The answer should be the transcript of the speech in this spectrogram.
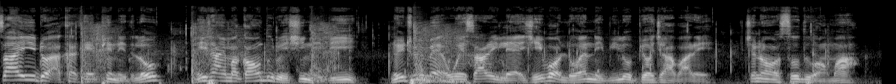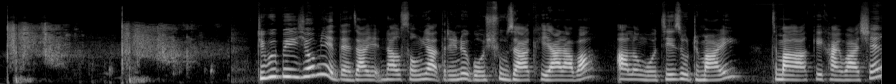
စားရေးအတွက်အခက်အခဲဖြစ်နေသလိုနေထိုင်မကောင်းသူတွေရှိနေပြီးနှွေးထွေးမဲ့အဝယ်စားတွေလည်းအရေးပေါ်လိုအပ်နေပြီလို့ပြောကြပါတယ်ကျွန်တော်စိုးသူအောင်ပါ DVB ရုပ်မြင်သံကြားရဲ့နောက်ဆုံးရသတင်းတွေကိုရှုစားခဲ့ရတာပါအားလုံးကိုကျေးဇူးတင်ပါတယ်ကျွန်မကကေခိုင်ပါရှင်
